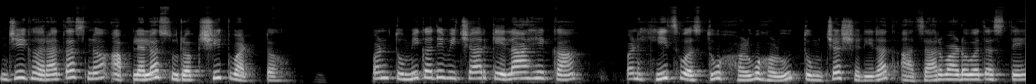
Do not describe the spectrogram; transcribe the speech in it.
जी घरात असणं आपल्याला सुरक्षित वाटतं. पण तुम्ही कधी विचार केला आहे का पण हीच वस्तू हळूहळू तुमच्या शरीरात आजार वाढवत असते.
